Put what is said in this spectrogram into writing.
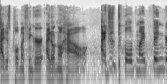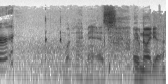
I just pulled my finger. I don't know how. I just pulled my finger. What did I miss? I have no idea.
